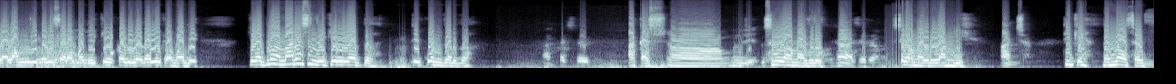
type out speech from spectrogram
या वांगी परिसरामध्ये किंवा कलिका तालुक्यामध्ये किंवा तुम्हाला महाराष्ट्र जे केलं जातं ते कोण करतं? आकाश आकाश म्हणजे श्रीराम हा श्रीराम. श्रीराम वांगी. अच्छा. ठीक आहे. धन्यवाद साहेब.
